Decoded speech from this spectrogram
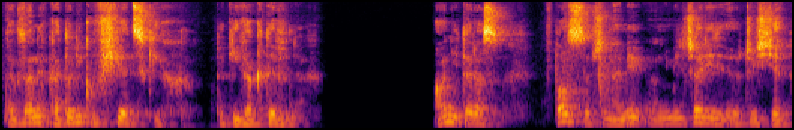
tak zwanych katolików świeckich, takich aktywnych. Oni teraz, w Polsce przynajmniej, oni milczeli oczywiście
